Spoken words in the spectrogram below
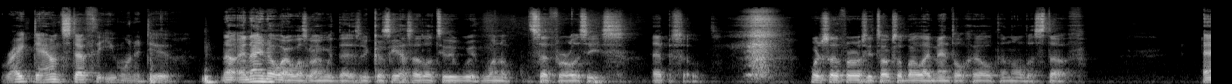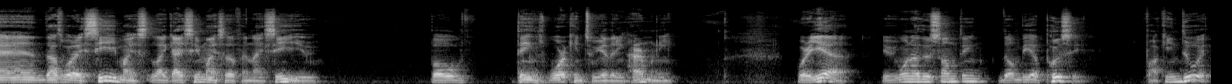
write down stuff that you want to do. No, and I know where I was going with this because he has a lot to do with one of Seth Ferozzi's episodes, where Seth Ferozzi talks about like mental health and all this stuff. And that's what I see my like I see myself and I see you, both things working together in harmony. Where yeah, if you want to do something, don't be a pussy, fucking do it,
